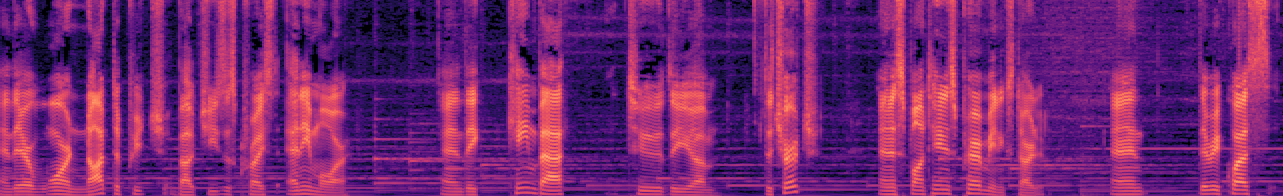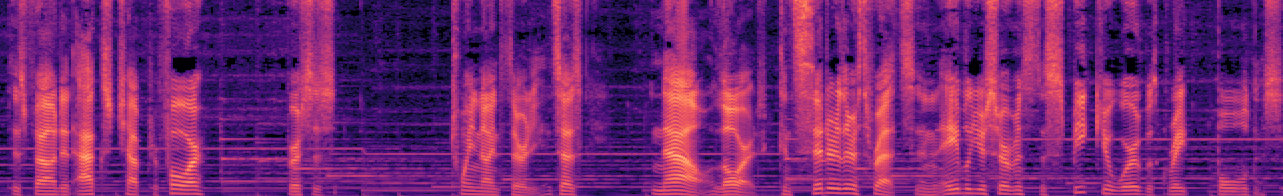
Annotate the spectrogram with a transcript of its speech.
and they are warned not to preach about Jesus Christ anymore. And they came back to the, um, the church and a spontaneous prayer meeting started. And the request is found in Acts chapter 4, verses 29 30. It says, now, Lord, consider their threats and enable your servants to speak your word with great boldness.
